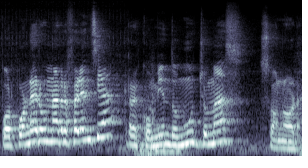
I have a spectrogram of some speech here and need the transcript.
por poner una referencia, recomiendo mucho más Sonora.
